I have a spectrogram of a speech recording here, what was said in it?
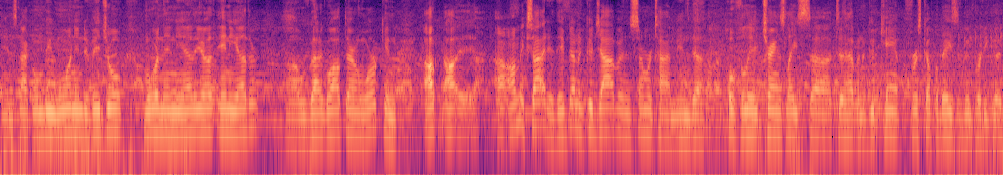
and it's not going to be one individual more than any other. Any other. Uh, we've got to go out there and work, and I, I'm excited. They've done a good job in the summertime, and uh, hopefully it translates uh, to having a good camp. The first couple days have been pretty good.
